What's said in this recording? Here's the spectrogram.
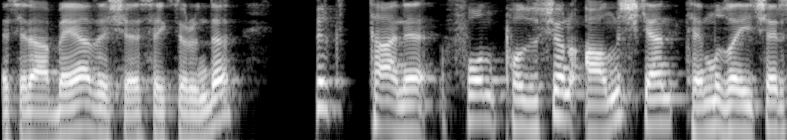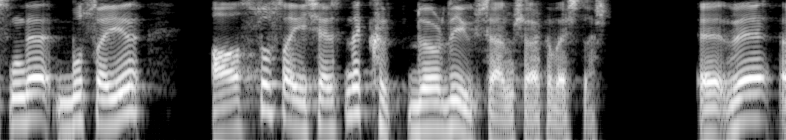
Mesela beyaz eşya sektöründe 40 tane fon pozisyon almışken Temmuz ayı içerisinde bu sayı Ağustos ayı içerisinde 44'e yükselmiş arkadaşlar. E, ve e,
